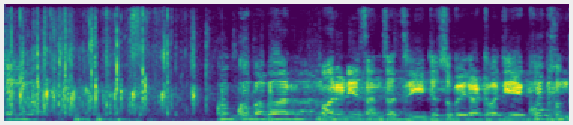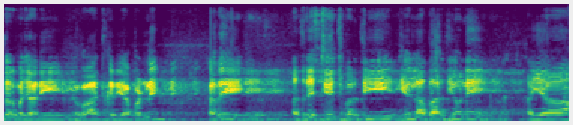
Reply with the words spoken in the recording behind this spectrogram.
ધન્યવાદ. ખૂબ ખૂબ આભાર માનનીય સાંસદ શ્રી જસુભાઈ રાઠવાજીએ. ખૂબ સુંદર મજાની વાત કરી આપણને. હવે અત્રે સ્ટેજ પરથી જે લાભાર્થીઓને અહીંયા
